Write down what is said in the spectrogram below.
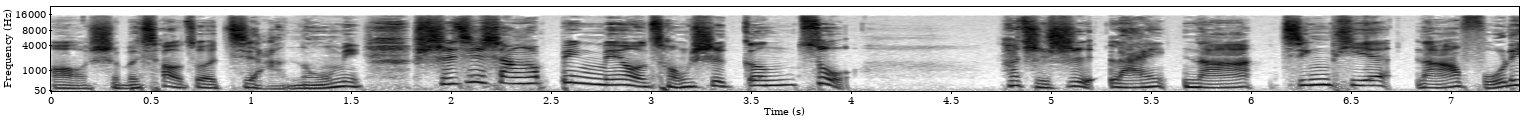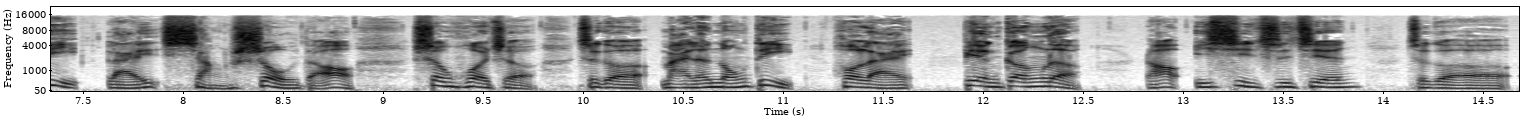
哦。什么叫做假农民？实际上他并没有从事耕作，他只是来拿津贴、拿福利来享受的哦。甚或者这个买了农地，后来变更了，然后一夕之间这个。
